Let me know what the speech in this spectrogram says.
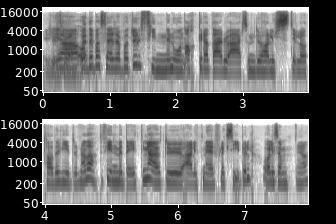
i 2020. Ja, og det baserer seg på at du finner noen akkurat der du er som du har lyst til å ta det videre med. Da. Det fine med dating er jo at du er litt mer fleksibel og liksom Ja.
